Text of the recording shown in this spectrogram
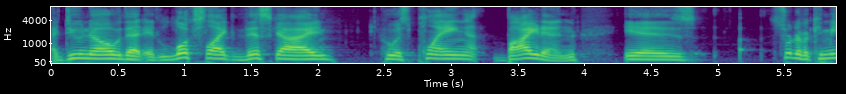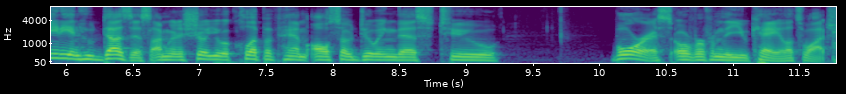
I do know that it looks like this guy who is playing Biden is uh, sort of a comedian who does this. I'm going to show you a clip of him also doing this to Boris over from the UK. Let's watch.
